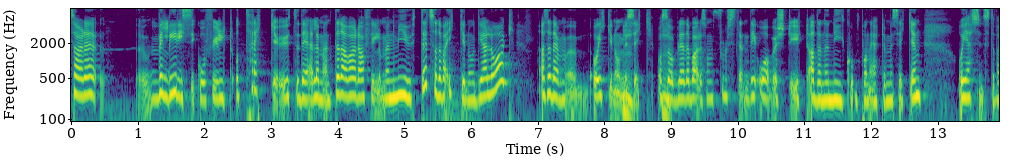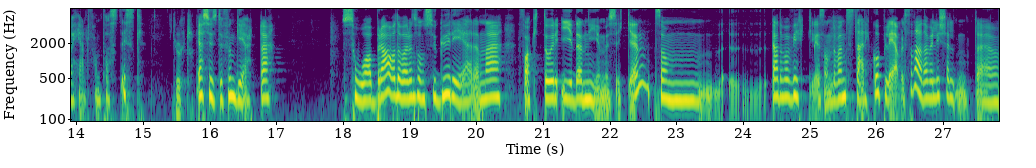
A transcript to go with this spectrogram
så er det eh, veldig risikofylt å trekke ut det elementet. Da var da filmen mutet, så det var ikke noe dialog. Altså det, og ikke noe musikk. Og så ble det bare sånn fullstendig overstyrt av denne nykomponerte musikken. Og jeg syns det var helt fantastisk. kult. Jeg syns det fungerte så bra, og det var en sånn suggererende faktor i den nye musikken som Ja, det var virkelig sånn Det var en sterk opplevelse, da. Det er veldig sjeldent, eh,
